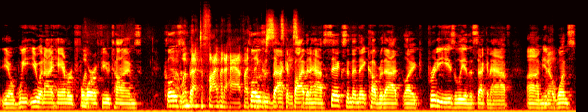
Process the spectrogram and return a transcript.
you know, we you and I hammered four a few times closes yeah, went back, back, to five and a half. I closes think, back at five and a half, six, and then they cover that like pretty easily in the second half. Um, you right. know, once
